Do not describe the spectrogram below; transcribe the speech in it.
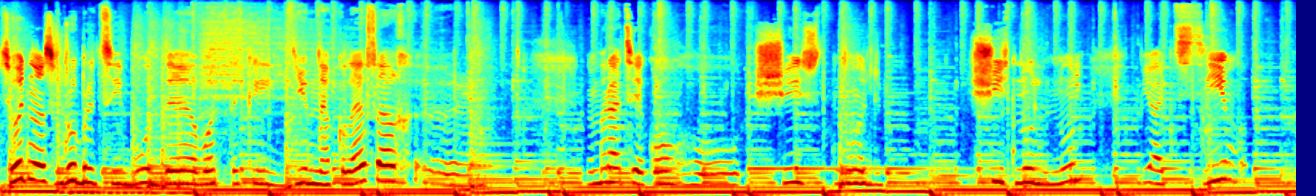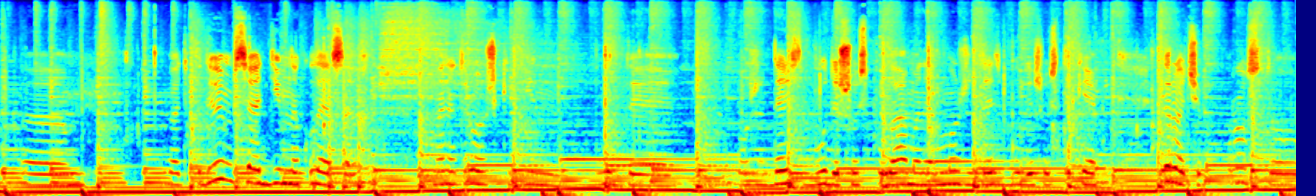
Сьогодні у нас в рубриці буде от такий дім на колесах, е, нумерація якого 60057. Ем, Давайте подивимося дім на колесах. Мене трошки він буде. Може десь буде щось поламане, може десь буде щось таке. Коротше, просто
